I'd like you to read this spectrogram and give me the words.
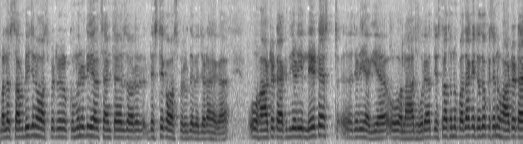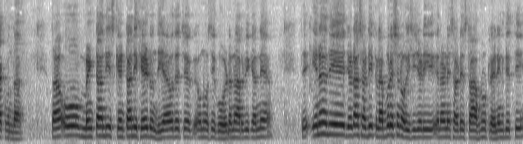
ਮਤਲਬ sub division hospital community health centres ਔਰ ਡਿਸਟ੍ਰਿਕਟ ਹਸਪੀਟਲ ਦੇ ਵਿੱਚ ਜਿਹੜਾ ਹੈਗਾ, ਉਹ ਹਾਰਟ ਅਟੈਕ ਦੀ ਜਿਹੜੀ ਲੇਟੈਸਟ ਜਿਹੜੀ ਹੈਗੀ ਆ, ਉਹ ਇਲਾਜ ਹੋ ਰਿਹਾ। ਜਿਸ ਤਰ੍ਹਾਂ ਤੁਹਾਨੂੰ ਪਤਾ ਕਿ ਜਦੋਂ ਕਿਸੇ ਨੂੰ ਹਾਰਟ ਅਟੈਕ ਹੁੰਦਾ ਤਾਂ ਉਹ ਮਿੰਟਾਂ ਦੀ, ਸਕਿੰਟਾਂ ਦੀ ਖੇਡ ਹੁੰਦੀ ਹੈ ਉਹਦੇ ਚ ਉਹਨੂੰ ਅਸੀਂ 골ਡਨ ਆਰ ਵੀ ਕਹਿੰਦੇ ਆ। ਤੇ ਇਹਨਾਂ ਦੇ ਜਿਹੜਾ ਸਾਡੀ ਕੋਲੈਬੋਰੇਸ਼ਨ ਹੋਈ ਸੀ, ਜਿਹੜੀ ਇਹਨਾਂ ਨੇ ਸਾਡੇ ਸਟਾਫ ਨੂੰ ਟ੍ਰੇਨਿੰਗ ਦਿੱਤੀ,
